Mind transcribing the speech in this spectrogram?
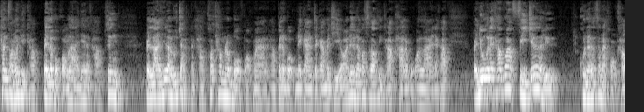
ท่านฟังไม่ผิดครับ เป็นระบบของไลน์เนี่ยแหละครับ ซึ่งเป็นไลน์ที่เรารู้จักนะครับเขาทำระบบออกมานะครับ เป็นระบบในการจัดการบัญชีออเดอร์แล้วก็สต็อกสินค้าผ่านระบบออนไลน์นะครับ ไปดูกันเลยครับว่าฟีเจอร์หรือคุณลักษณะของเขา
